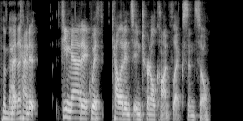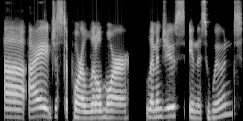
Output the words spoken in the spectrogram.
Thematic. kind of thematic with Kaladin's internal conflicts and so Uh, I just to pour a little more lemon juice in this wound.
